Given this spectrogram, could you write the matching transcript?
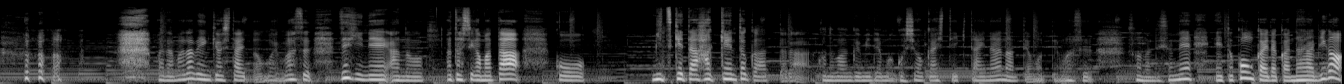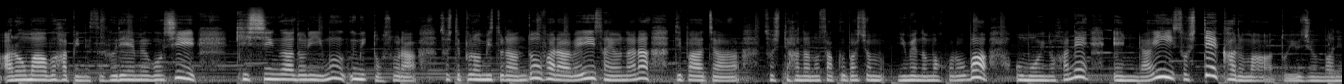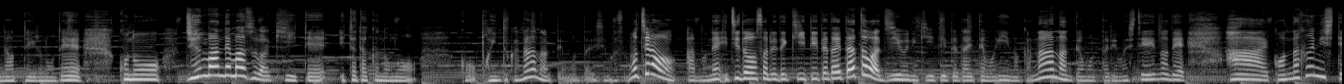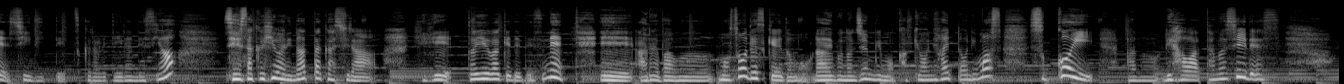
まだまだ勉強したいと思います。ぜひね、あの、私がまた、こう、見つけた発見とかあったらこの番組でもご紹介していきたいななんて思ってますそうなんですよねえっ、ー、と今回だから並びがアロマオブハピネスフレーム越しキッシングアドリーム海と空そしてプロミスランドファラウェイさよならディパーチャーそして花の咲く場所夢のまほろば思いの羽遠来そしてカルマという順番になっているのでこの順番でまずは聞いていただくのもこうポイントかななんて思ったりします。もちろんあのね一度それで聞いていただいた後は自由に聞いていただいてもいいのかななんて思ったりもしているのではいこんな風にして CD って作られているんですよ。制作秘話になったかしら？へへ。というわけでですね、えー、アルバムもそうですけれどもライブの準備も佳境に入っております。すっごいあのリハは楽しいです。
